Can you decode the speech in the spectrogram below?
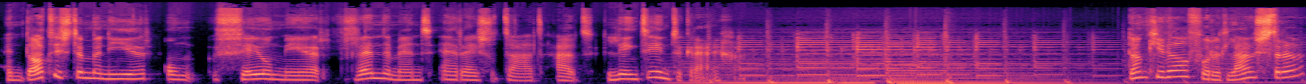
En dat is de manier om veel meer rendement en resultaat uit LinkedIn te krijgen. Dankjewel voor het luisteren.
